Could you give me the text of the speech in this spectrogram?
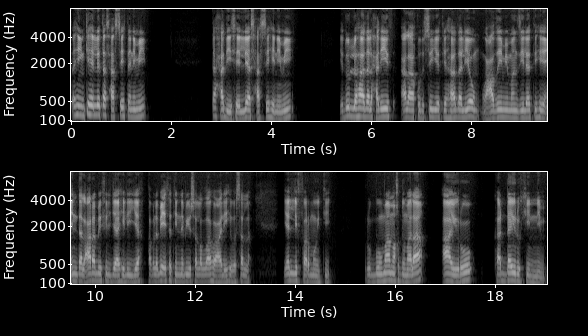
تهينكه اللي تسحسيه تنمي. تحديث اللي أسحسيه نمي. يدل هذا الحديث على قدسية هذا اليوم وعظيم منزلته عند العرب في الجاهلية قبل بعثة النبي صلى الله عليه وسلم. يلي فرمويتي. ربما مخدوم لا آيرو كدايرو كنم.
